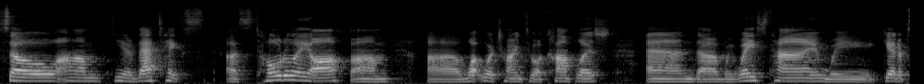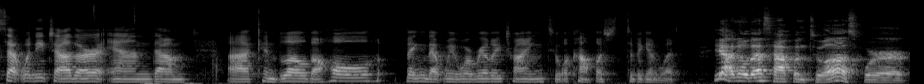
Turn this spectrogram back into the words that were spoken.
So, um, you know, that takes us totally off um, uh, what we're trying to accomplish. And uh, we waste time, we get upset with each other, and um, uh, can blow the whole thing that we were really trying to accomplish to begin with. Yeah, I know that's happened to us where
